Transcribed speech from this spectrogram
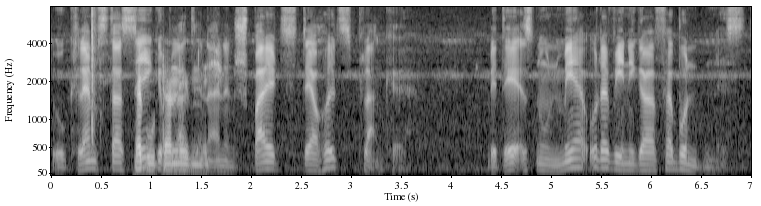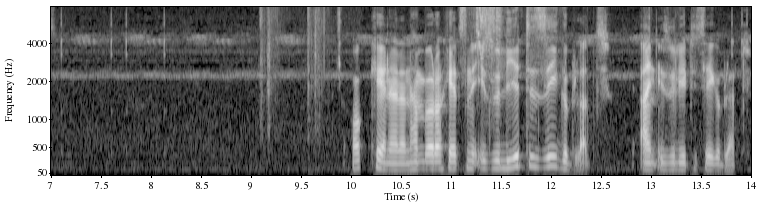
Du klemmst das ja Sägeblatt in einen Spalt der Holzplanke, mit der es nun mehr oder weniger verbunden ist. Okay, na dann haben wir doch jetzt eine isolierte Sägeblatt. Ein isoliertes Sägeblatt.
